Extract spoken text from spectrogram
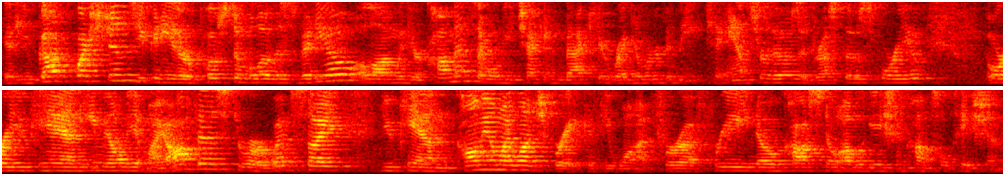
if you've got questions, you can either post them below this video along with your comments. I will be checking back here regularly to answer those, address those for you. Or you can email me at my office through our website. You can call me on my lunch break if you want for a free, no cost, no obligation consultation.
